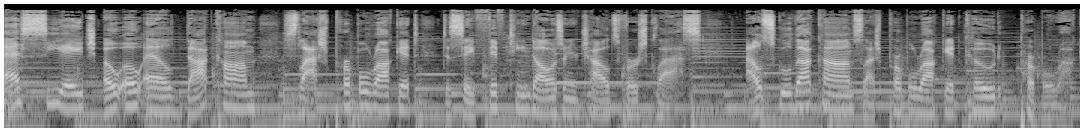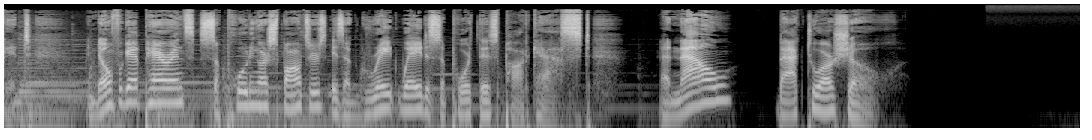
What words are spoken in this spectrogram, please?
S-C-H-O-O-L dot com slash purple rocket to save $15 on your child's first class. Outschool.com slash purple rocket, code purple rocket. And don't forget, parents, supporting our sponsors is a great way to support this podcast. And now, back to our show.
